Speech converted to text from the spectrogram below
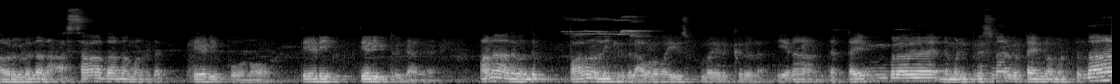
அவர்கள் வந்து அந்த அசாதாரணமானதை தேடி போகணும் தேடி தேடிக்கிட்டு இருக்காங்க. ஆனால் அது வந்து பலன் அளிக்கிறதுல அவ்வளோவா யூஸ்ஃபுல்லாக இருக்கிறதில்ல. ஏன்னா அந்த டைமில் நம்ம டிப்ரெஷனாக இருக்கிற டைமில் மட்டும்தான்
